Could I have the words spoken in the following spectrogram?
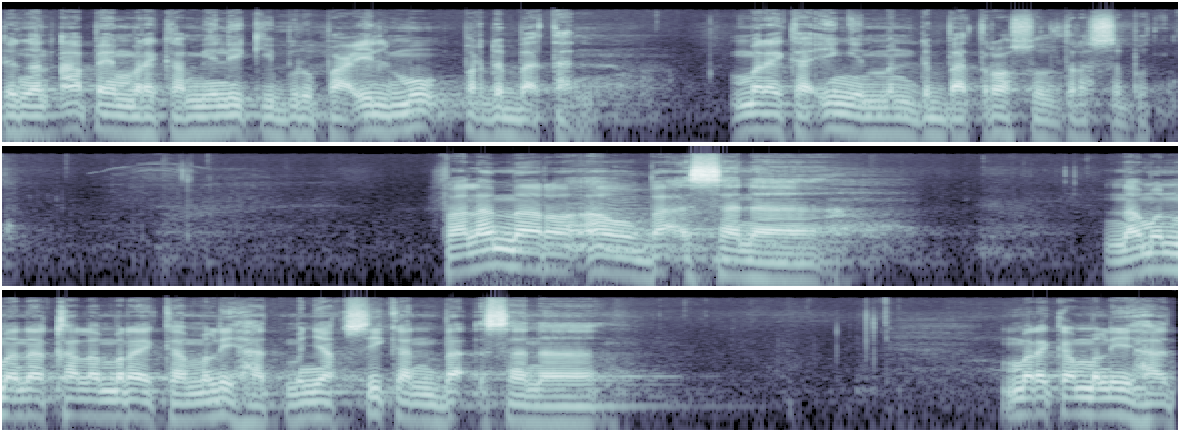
dengan apa yang mereka miliki berupa ilmu perdebatan. Mereka ingin mendebat Rasul tersebut. Falamma ra'au ba'sana. Namun manakala mereka melihat menyaksikan ba'sana mereka melihat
